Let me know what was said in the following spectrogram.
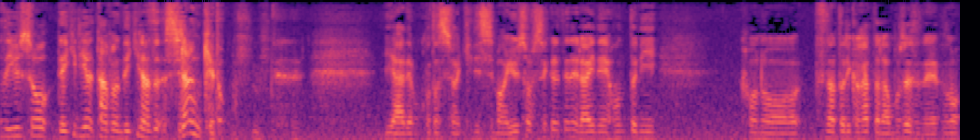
ず優勝できるよ。多分できるはず。知らんけど。いや、でも今年は霧島が優勝してくれてね、来年本当に、この、綱取りかかったら面白いですね。その、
